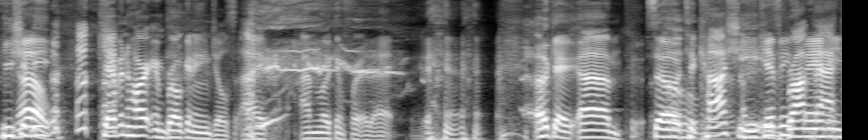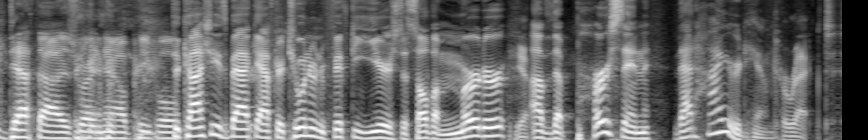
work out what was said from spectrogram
He should No. be Kevin Hart in Broken Angels. I I'm looking for that. okay. Um. So Oh, Takashi is brought Manny back. death eyes right now, people. Takashi is back after 250 years to solve a murder Yeah. of the person that hired him. Correct.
